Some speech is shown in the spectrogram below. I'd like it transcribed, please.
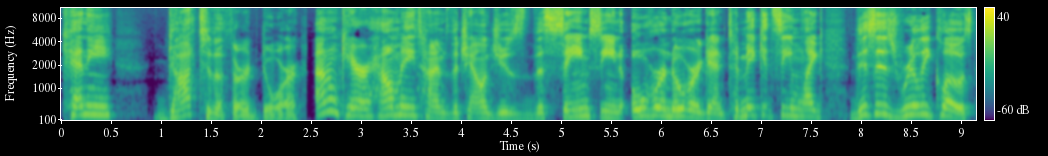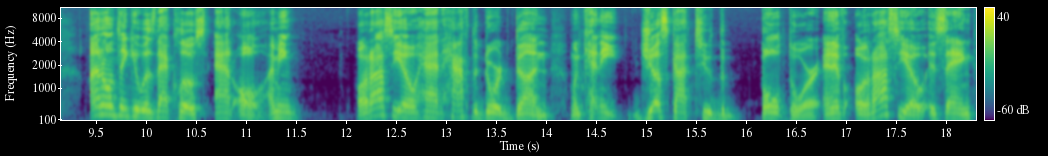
Kenny got to the third door. I don't care how many times the challenge uses the same scene over and over again to make it seem like this is really close. I don't think it was that close at all. I mean, Horacio had half the door done when Kenny just got to the bolt door. And if Horacio is saying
